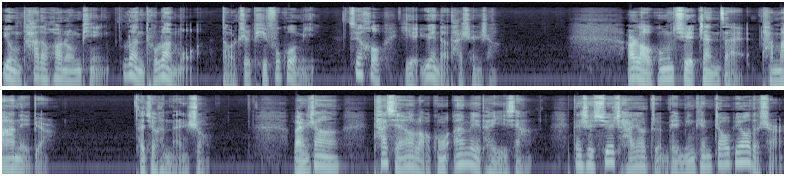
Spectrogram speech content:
用她的化妆品乱涂乱抹。导致皮肤过敏，最后也怨到她身上，而老公却站在他妈那边，她却很难受。晚上，她想要老公安慰她一下，但是薛茶要准备明天招标的事儿，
